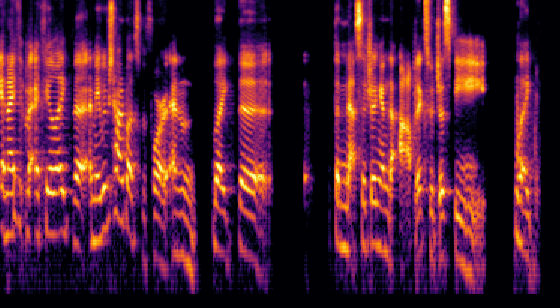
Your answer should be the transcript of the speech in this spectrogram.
and I I feel like the I mean we've talked about this before and like the the messaging and the optics would just be like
